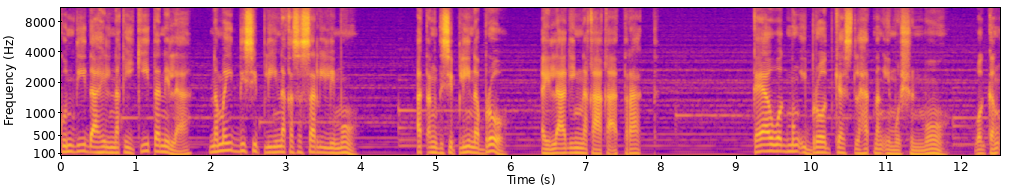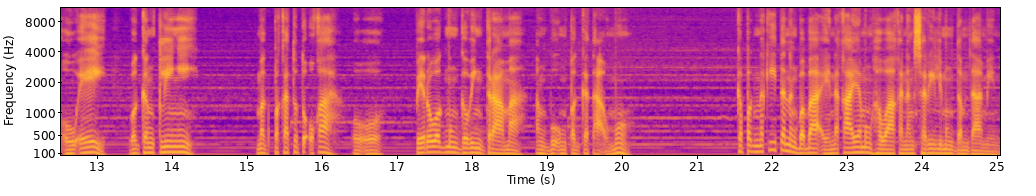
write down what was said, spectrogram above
kundi dahil nakikita nila na may disiplina ka sa sarili mo. At ang disiplina bro ay laging nakaka-attract. Kaya huwag mong i-broadcast lahat ng emosyon mo. Huwag kang OA, huwag kang clingy. Magpakatotoo ka, oo. Pero huwag mong gawing drama ang buong pagkatao mo. Kapag nakita ng babae na kaya mong hawakan ang sarili mong damdamin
